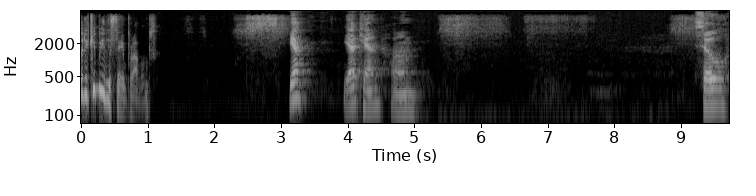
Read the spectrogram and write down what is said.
but it could be the same problems. Yeah. Yeah, it can. Um, so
